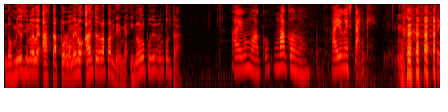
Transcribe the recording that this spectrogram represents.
2019 hasta por lo menos antes de la pandemia, y no lo pudieron encontrar. Hay un maco, un maco no, hay un estanque. Sí,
